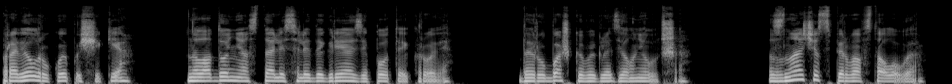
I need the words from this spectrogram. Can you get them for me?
провел рукой по щеке. На ладони остались следы грязи, пота и крови. Да и рубашка выглядела не лучше. Значит, сперва в столовую.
